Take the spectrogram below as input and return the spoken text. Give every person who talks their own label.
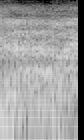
Speaker 1: Yeah.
